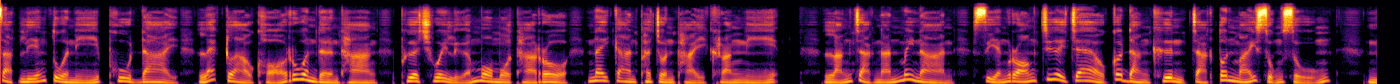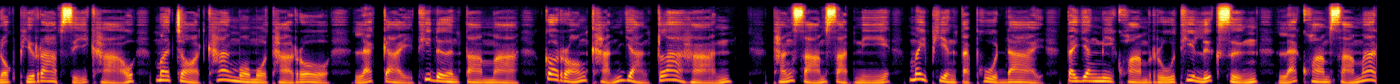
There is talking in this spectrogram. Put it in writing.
สัตว์เลี้ยงตัวนี้พูดได้และกล่าวขอร่วมเดินทาง เพื่อช่วยเหลือโมโมทาโร่ในการผจญภัยครั้งนี้ หลังจากนั้นไม่นานเสียงร้องเจ้ยแจ้วก็ดังขึ้นจากต้นไม้สูงสูง นกพิราบสีขาวมาจอดข้างโมโมทาโร่และไก่ที่เดินตามมาก็ร้องขันอย่างกล้าหาญ ทั้งสามสัตว์นี้ไม่เพียงแต่พูดได้ แต่ยังมีความรู้ที่ลึกซึ้งและความสามารถ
